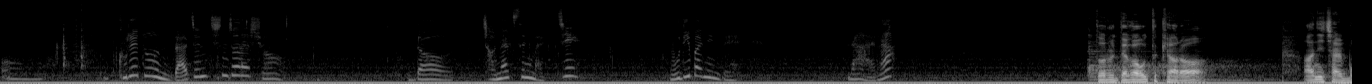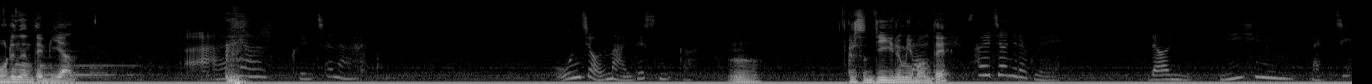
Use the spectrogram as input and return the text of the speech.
어, 그래도 낮은 친절하셔. 너 전학생 맞지? 우리 반인데 나 알아? 너를 내가 어떻게 알아 아니 잘 모르는데 미안 아, 아니야, 괜찮아. 온 지 얼마 안 됐으니까. 응 그래서 네 이름이 뭔데? 설지연이라고 해. 넌 이희민 맞지?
